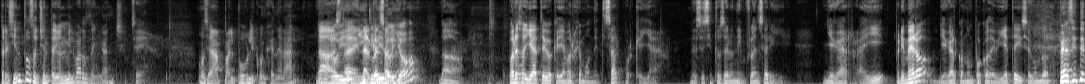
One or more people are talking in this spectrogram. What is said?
381 mil baros de enganche. Sí. O sea, para el público en general. No, Inclui- está incluido yo. No. Por eso ya te digo que ya me urge monetizar, porque ya necesito ser un influencer y llegar ahí. Primero, llegar con un poco de billete y segundo, Pero si te,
